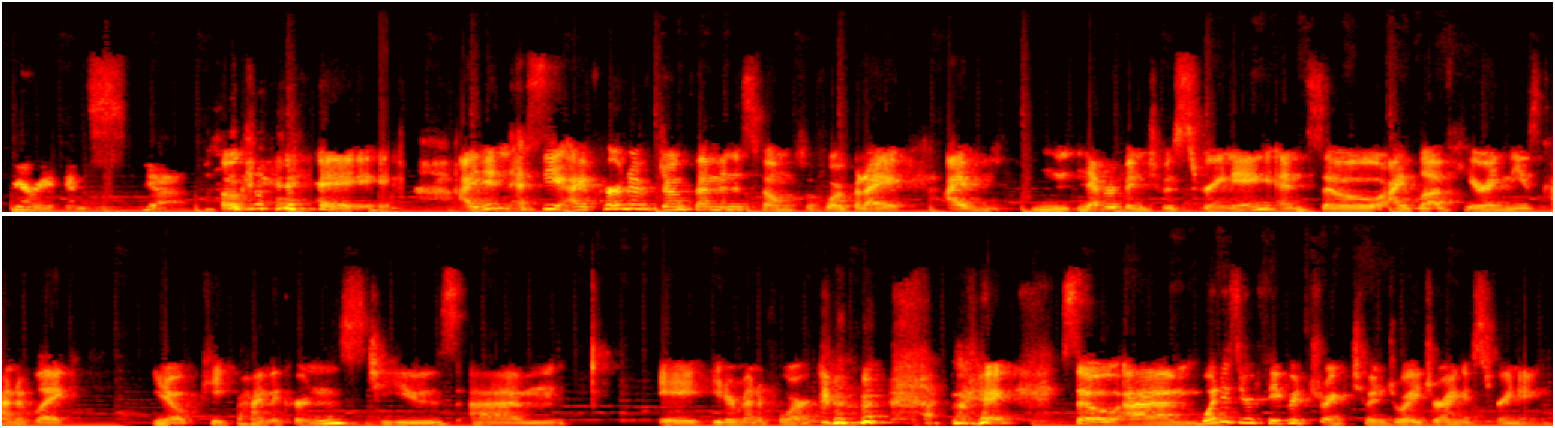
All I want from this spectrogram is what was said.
Experience. Yeah. Okay. I didn't see. I've heard of drunk feminist films before, but I I've never been to a screening, and so I love hearing these kind of like, you know, peek behind the curtains to use um, a theater metaphor. okay. So, um, what is your favorite drink to enjoy during a screening?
